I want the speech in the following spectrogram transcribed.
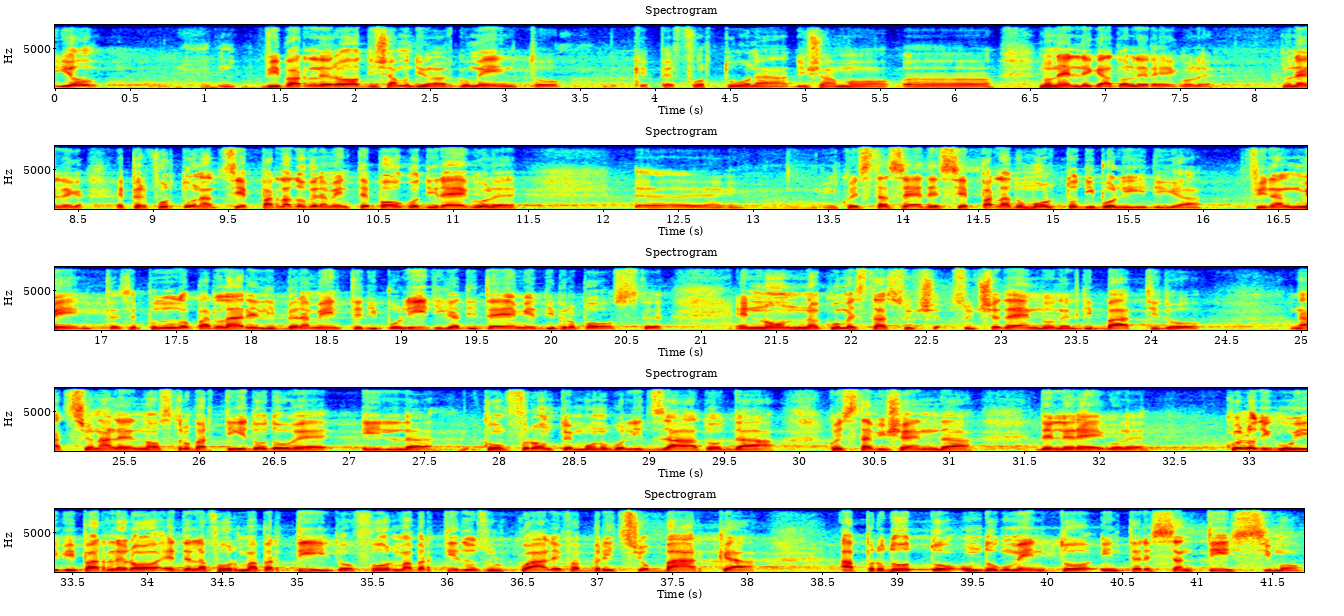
io vi parlerò diciamo, di un argomento che per fortuna diciamo, eh, non è legato alle regole. E per fortuna si è parlato veramente poco di regole eh, in questa sede e si è parlato molto di politica finalmente. Si è potuto parlare liberamente di politica, di temi e di proposte. E non come sta succedendo nel dibattito nazionale del nostro partito dove il confronto è monopolizzato da questa vicenda delle regole. Quello di cui vi parlerò è della forma partito, forma partito sul quale Fabrizio Barca ha prodotto un documento interessantissimo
